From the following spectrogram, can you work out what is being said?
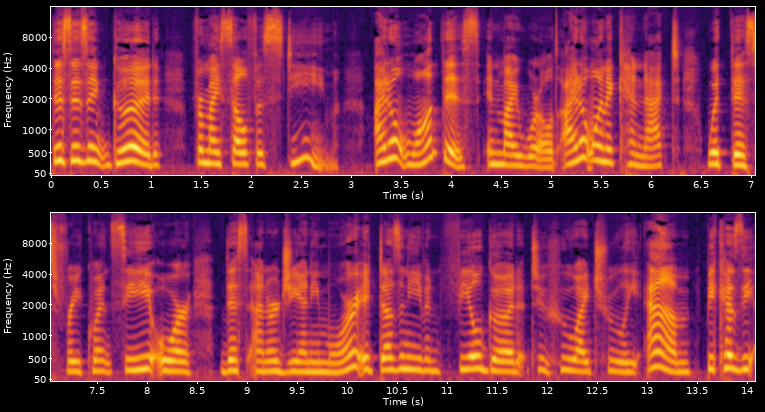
This isn't good for my self esteem. I don't want this in my world. I don't want to connect with this frequency or this energy anymore. It doesn't even feel good to who I truly am because the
